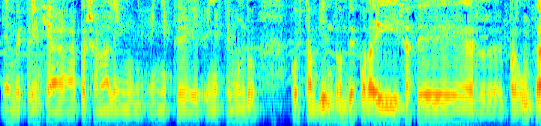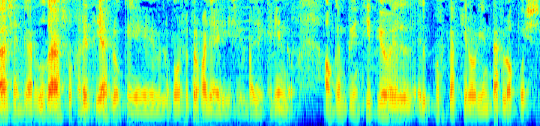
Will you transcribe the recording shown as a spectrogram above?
en mi experiencia personal en, en, este, en este mundo, pues también donde podáis hacer preguntas, enviar dudas, sugerencias, lo que, lo que vosotros vayáis, vayáis queriendo. Aunque en principio el, el podcast quiero orientarlo pues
